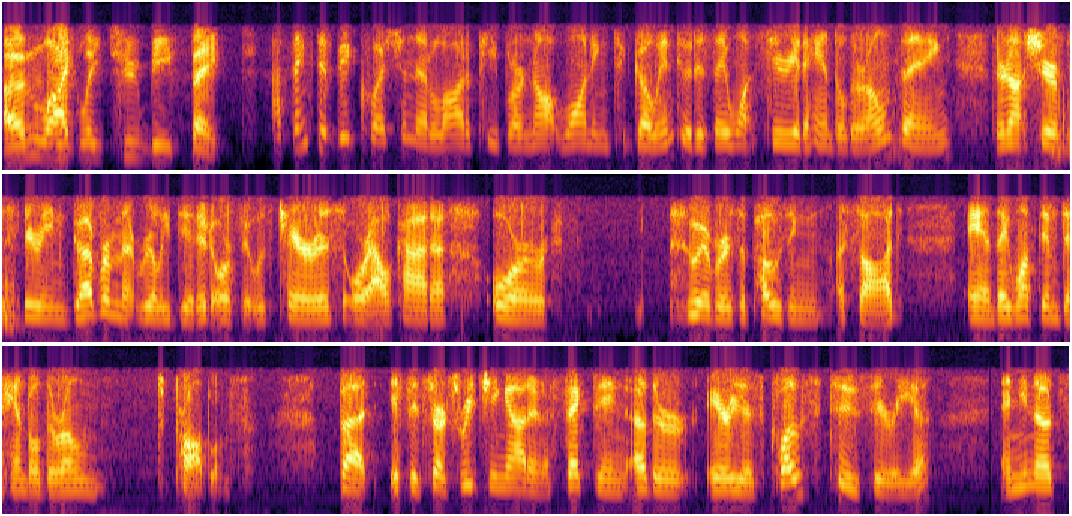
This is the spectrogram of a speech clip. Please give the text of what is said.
Unlikely to be faked. I think the big question that a lot of people are not wanting to go into it is they want Syria to handle their own thing. They're not sure if the Syrian government really did it or if it was terrorists or Al Qaeda or whoever is opposing Assad, and they want them to handle their own problems. But if it starts reaching out and affecting other areas close to Syria, and you know, it's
